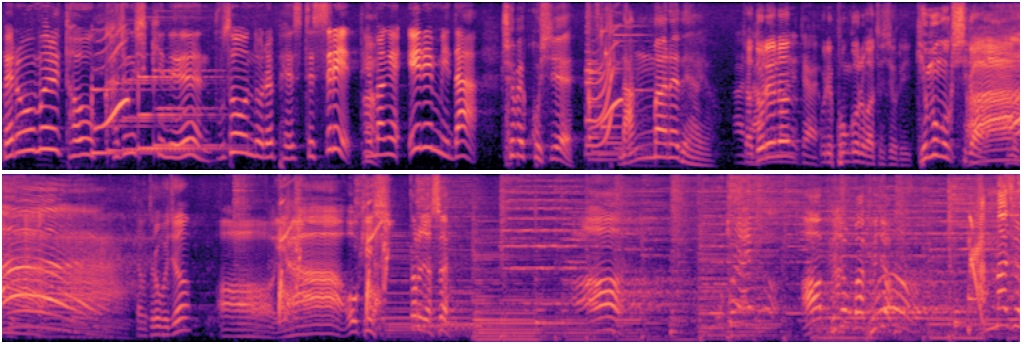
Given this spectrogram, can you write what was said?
외로움을 더욱 가중시키는 무서운 노래 베스트 3 대망의 1위입니다. 최백호 씨의 낭만에 대하여. 자 노래는 우리 본고를 맡으신 우리 김웅욱 씨가 아. 자, 한번 들어보죠. 어, 야, 오케이 씨, 떨어졌어요. 아, 아 표정 봐 표정. 안 맞아.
